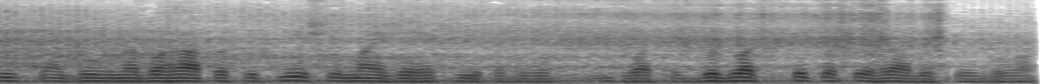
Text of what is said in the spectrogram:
квітня був набагато тепліший, майже як літо було 20, до 25 градусів було.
